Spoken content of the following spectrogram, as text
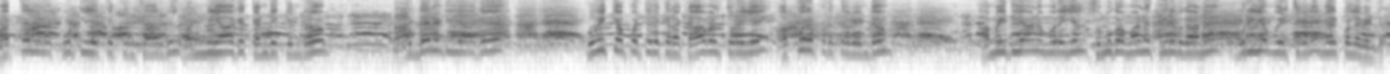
மக்கள் நல கூட்டு இயக்கத்தின் சார்பில் வன்மையாக கண்டிக்கின்றோம். உடனடியாக குவிக்கப்பட்டிருக்கிற காவல்துறையை அப்புறப்படுத்த வேண்டும். அமைதியான முறையில் சுமூகமான தீர்வு காண உரிய முயற்சிகளை மேற்கொள்ள வேண்டும்.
